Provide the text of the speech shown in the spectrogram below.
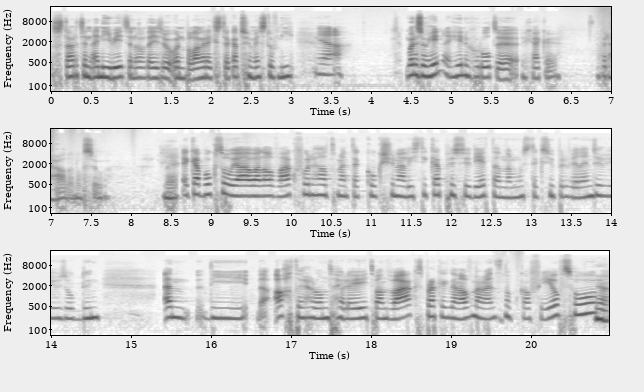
starten en niet weten of dat je zo een belangrijk stuk hebt gemist of niet. Ja. Maar zo geen, geen grote gekke verhalen of zo. Nee. Ik heb ook zo ja, wel al vaak voor gehad met dat ik ook journalistiek heb gestudeerd. En dan moest ik superveel interviews ook doen. En die, de achtergrondgeluid, want vaak sprak ik dan af met mensen op café of zo. Ja.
